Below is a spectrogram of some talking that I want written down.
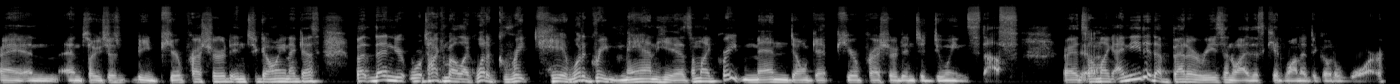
right? And and so he's just being peer pressured into going, I guess. But then we're talking about like what a great kid, what a great man he is. I'm like, great men don't get peer pressured into doing stuff, right? So I'm like, I needed a better reason why this kid wanted to go to war,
